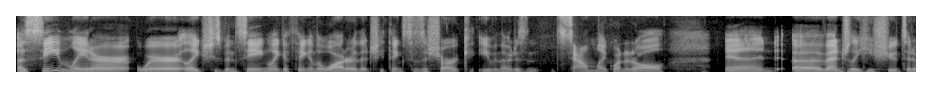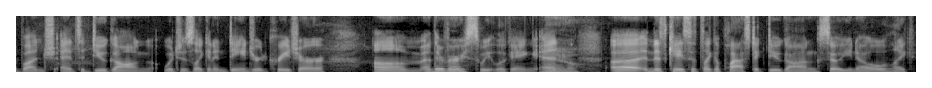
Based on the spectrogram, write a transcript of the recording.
a scene later where like she's been seeing like a thing in the water that she thinks is a shark, even though it doesn't sound like one at all. And uh, eventually he shoots at a bunch, and it's a dugong, which is like an endangered creature. Um, and they're very sweet looking. And Yeah. uh, in this case, it's like a plastic dugong, so you know, like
